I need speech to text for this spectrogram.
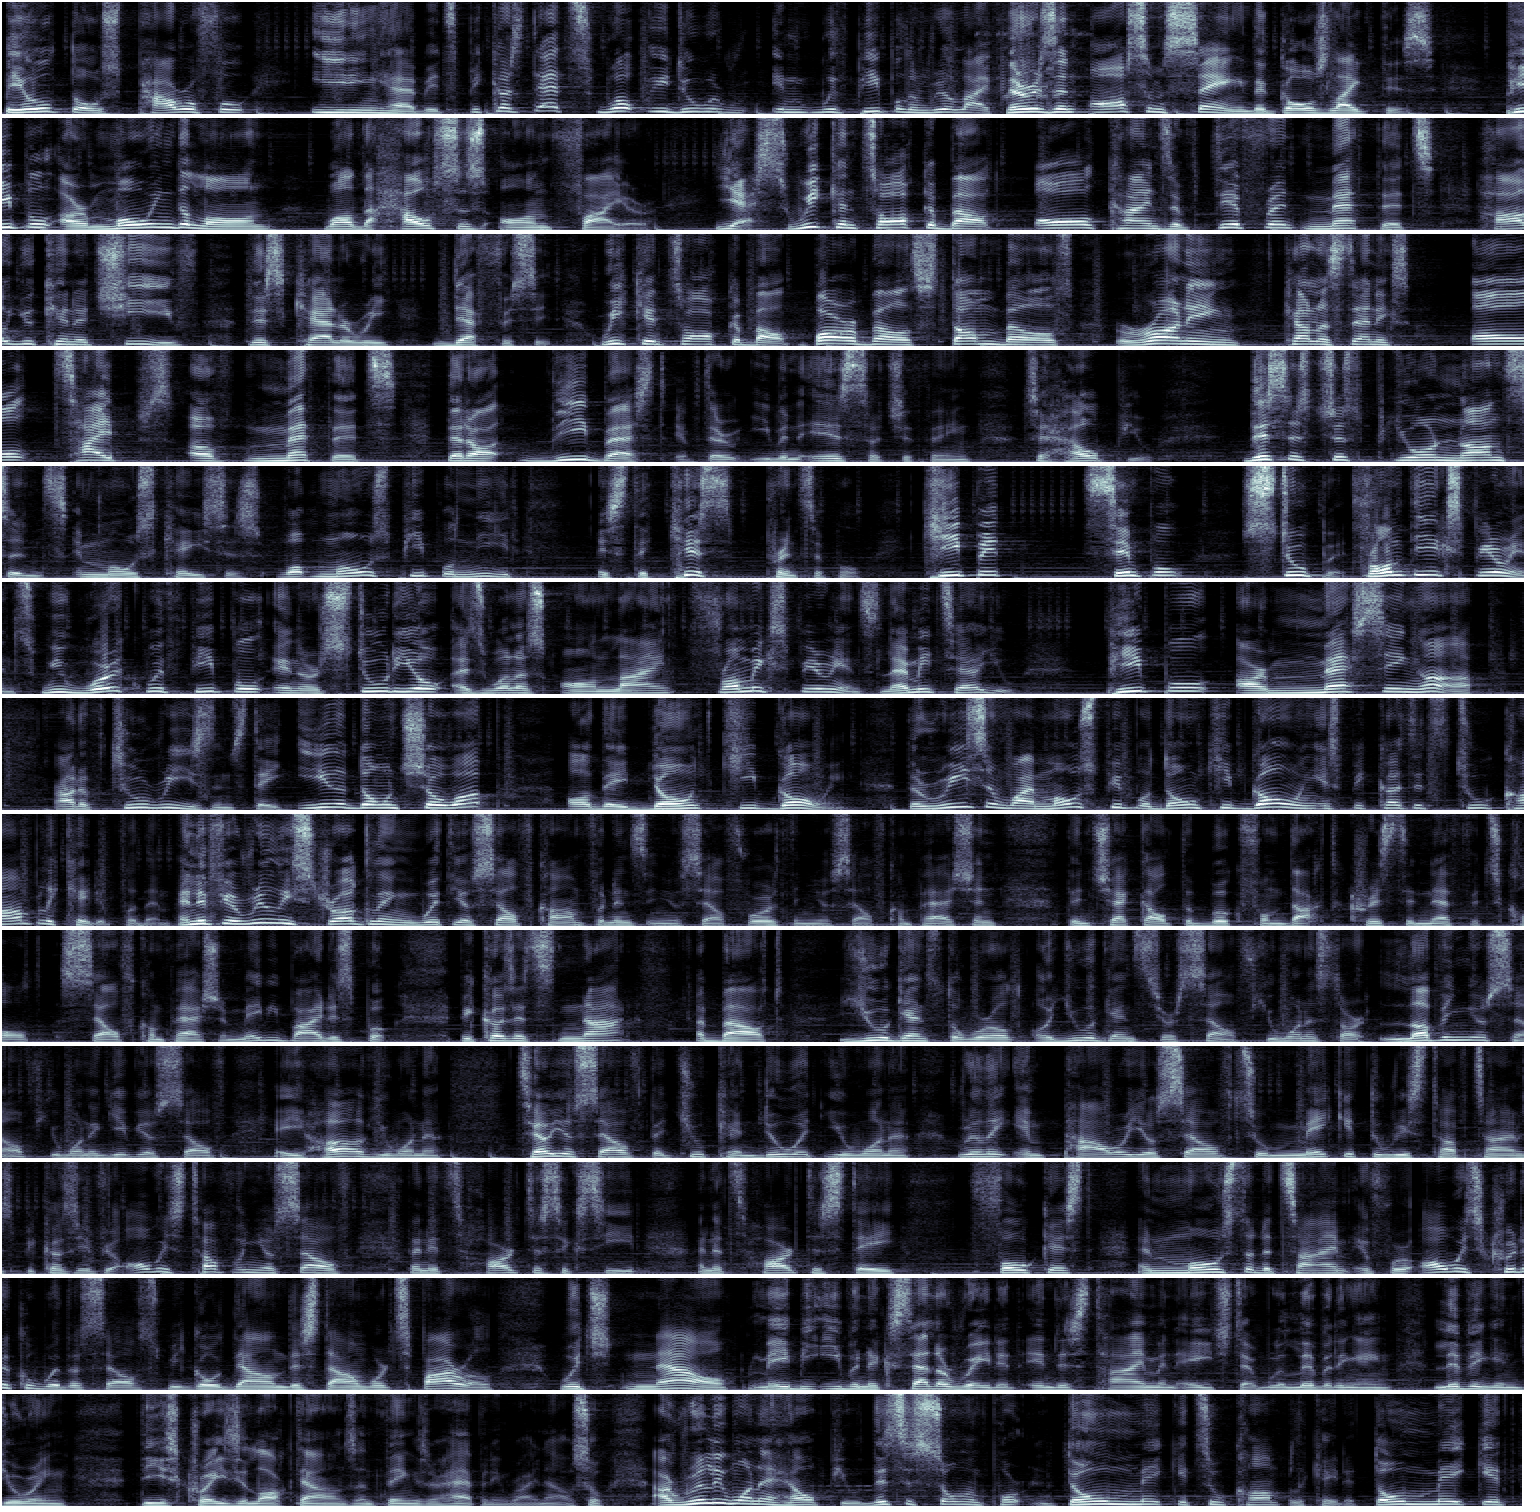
build those powerful eating habits because that's what we do with, in, with people in real life. There is an awesome saying that goes like this People are mowing the lawn while the house is on fire. Yes, we can talk about all kinds of different methods how you can achieve this calorie deficit. We can talk about barbells, dumbbells, running, calisthenics, all types of methods that are the best, if there even is such a thing, to help you. This is just pure nonsense in most cases. What most people need is the KISS principle. Keep it simple, stupid. From the experience, we work with people in our studio as well as online. From experience, let me tell you, people are messing up out of two reasons. They either don't show up or they don't keep going. The reason why most people don't keep going is because it's too complicated for them. And if you're really struggling with your self-confidence and your self-worth and your self-compassion, then check out the book from Dr. Kristin Neff. It's called Self-Compassion. Maybe buy this book because it's not about you against the world or you against yourself. You want to start loving yourself. You want to give yourself a hug. You want to tell yourself that you can do it. You want to really empower yourself to make it through these tough times because if you're always tough on yourself, then it's hard to succeed and it's hard to stay focused. And most of the time, if we're always critical with ourselves, we go down this downward spiral, which now may be even accelerated in this time and age that we're living in, living in during these crazy lockdowns and things are happening right now. So I really want to help you. This is so important. Don't make it too complicated. Don't make it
